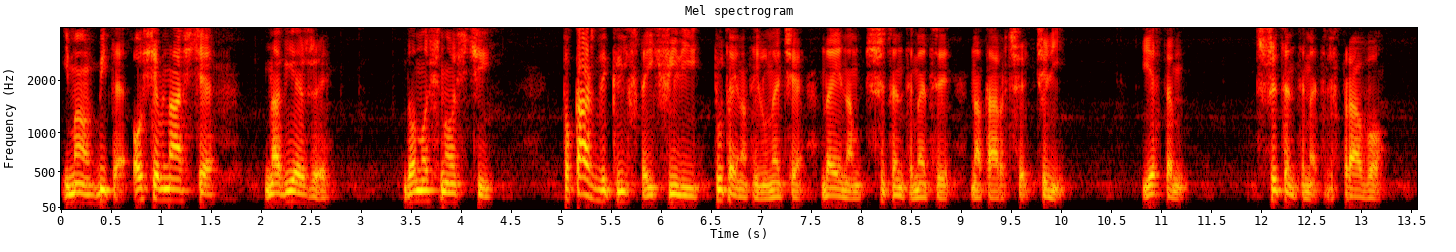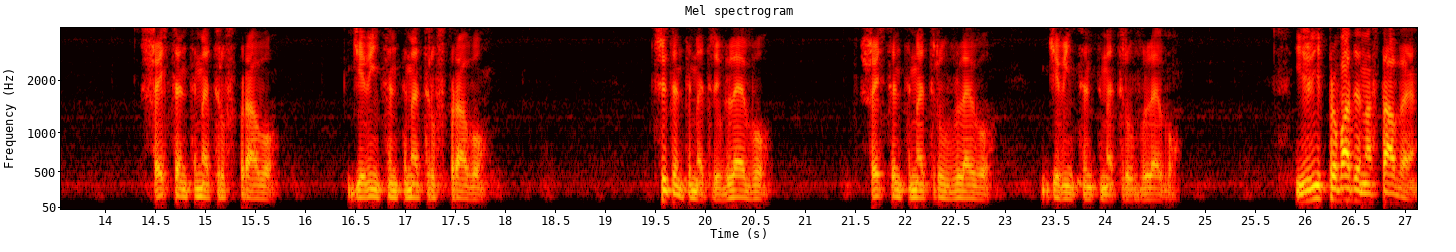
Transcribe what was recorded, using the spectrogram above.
i mam wbite 18 na wieży donośności, to każdy klik w tej chwili tutaj na tej lunecie daje nam 3 cm na tarczy, czyli jestem 3 cm w prawo, 6 cm w prawo, 9 cm w prawo, 3 cm w lewo, 6 cm w lewo, 9 cm w lewo. Jeżeli wprowadzę nastawę,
